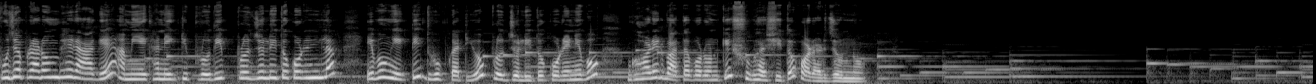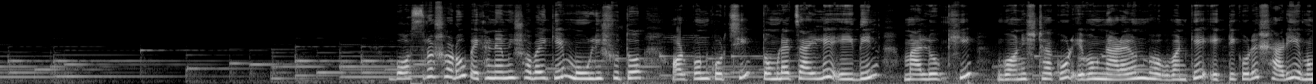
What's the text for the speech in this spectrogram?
পূজা প্রারম্ভের আগে আমি এখানে একটি প্রদীপ প্রজ্বলিত করে নিলাম এবং একটি ধূপকাঠিও প্রজ্বলিত করে নেব ঘরের বাতাবরণকে সুভাষিত করার জন্য। বস্ত্রস্বরূপ এখানে আমি সবাইকে মৌলি সুতো অর্পণ করছি। তোমরা চাইলে এই দিন মা লক্ষ্মী, গণেশ ঠাকুর এবং নারায়ণ ভগবানকে একটি করে শাড়ি এবং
